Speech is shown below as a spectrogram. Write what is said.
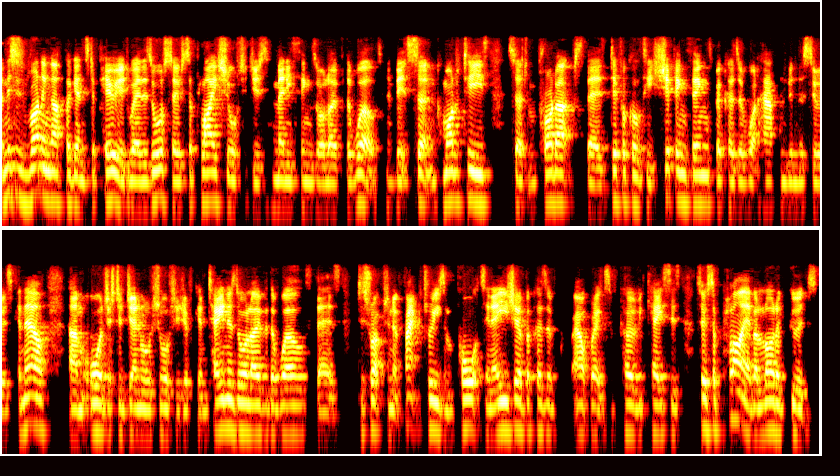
And this is running up against a period where there's also supply shortages many things all over the world. Be it certain commodities certain products there's difficulty shipping things because of what happened in the suez canal um, or just a general shortage of containers all over the world. There's disruption of factories and ports in asia because of outbreaks of covid cases. So supply of a lot of goods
